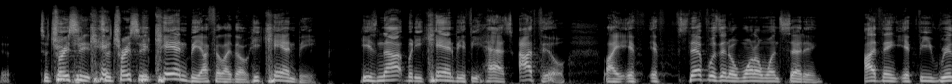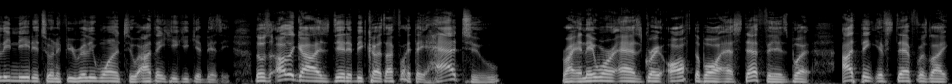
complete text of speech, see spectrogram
Yeah. To He- Tracy he to can, Tracy he can be. I feel like though he can be. He's not, but he can be if he has. I feel like if if Steph was in a one on one setting, I think if he really needed to and if he really wanted to, I think he could get busy. Those other guys did it because I feel like they had to, right? And they weren't as great off the ball as Steph is. But I think if Steph was like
